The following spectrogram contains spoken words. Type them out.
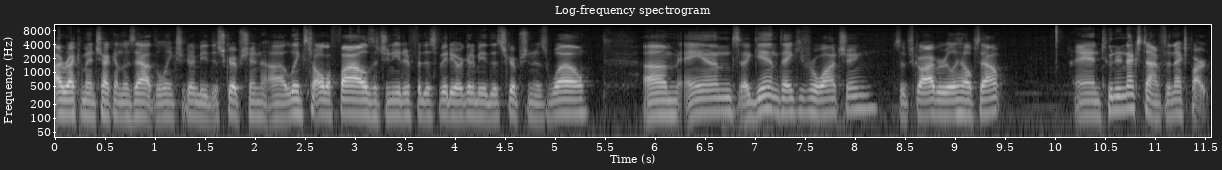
I recommend checking those out. The links are going to be in the description. Uh, links to all the files that you needed for this video are going to be in the description as well. Um, and again, thank you for watching. Subscribe, it really helps out. And tune in next time for the next part.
